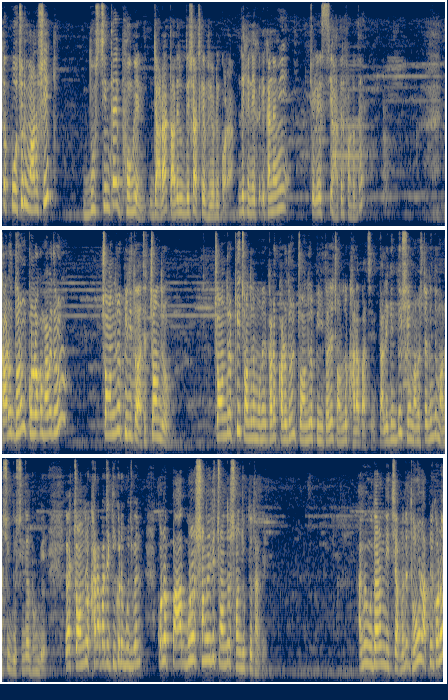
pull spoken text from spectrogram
তো প্রচুর মানসিক দুশ্চিন্তায় ভোগেন যারা, তাদের উদ্দেশ্যে আজকের ভিডিওটি করা। দেখেন, এখ- এখানে আমি চলে এসেছি হাতের ফটোতে কারুর ধরুন কোনো রকমভাবে ধরুন, চন্দ্র পীড়িত আছে, চন্দ্র। চন্দ্র কি চন্দ্র মনের কারও কারও ধরুন চন্দ্র পীড়িত আছে, চন্দ্র খারাপ আছে, তাহলে কিন্তু সেই মানুষটা কিন্তু মানসিক দুশ্চিন্তায় ভুগবে। এবার চন্দ্র খারাপ আছে কি করে বুঝবেন? কোনো পাপ গ্রহের সঙ্গে যদি চন্দ্র সংযুক্ত থাকে। আমি উদাহরণ দিচ্ছি আপনাদের। ধরুন আপনি কোনো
